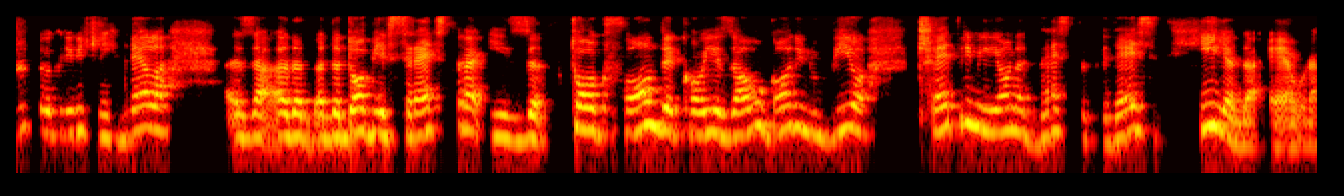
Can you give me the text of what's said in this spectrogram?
žrtava krivičnih dela za, da, da dobije sredstva iz tog fonda koji je za ovu godinu bio 4 miliona 250 hiljada eura.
